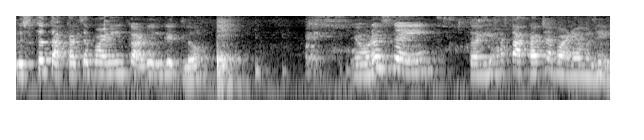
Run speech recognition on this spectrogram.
नुसतं ताकाचं पाणी काढून घेतलं. एवढंच नाही तर ह्या ताकाच्या पाण्यामध्ये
